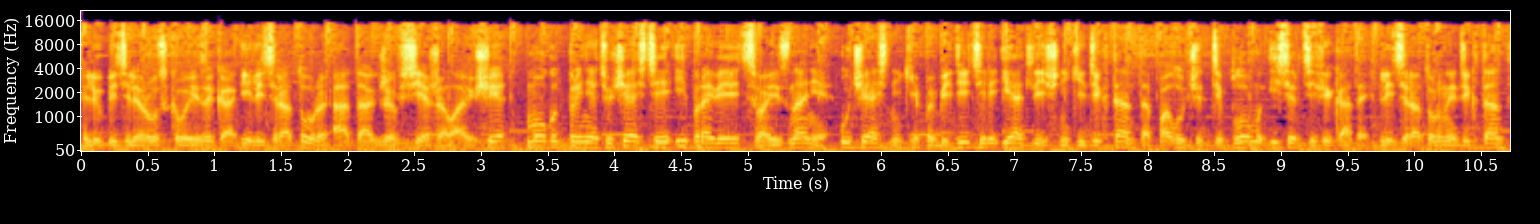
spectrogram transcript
Любители русского языка и литературы, а также все желающие, могут принять участие и проверить свои знания. Участники, победители и отличники диктанта получат дипломы и сертификаты. Литературный диктант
